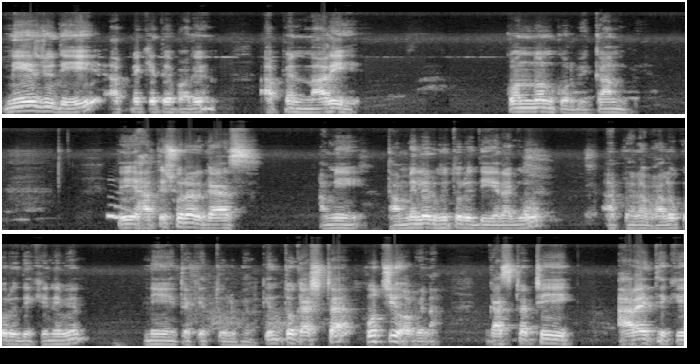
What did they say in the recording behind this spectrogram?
নিয়ে যদি আপনি খেতে পারেন, আপনার নারী কন্দন করবে, কানবে। এই হাতেশ্বরার গাছ আমি থাম্মেলের ভিতরে দিয়ে রাখব। আপনারা ভালো করে দেখে নেবেন, নিয়ে এটাকে তুলবেন। কিন্তু গাছটা কচি হবে না। গাছটা ঠিক আড়াই থেকে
